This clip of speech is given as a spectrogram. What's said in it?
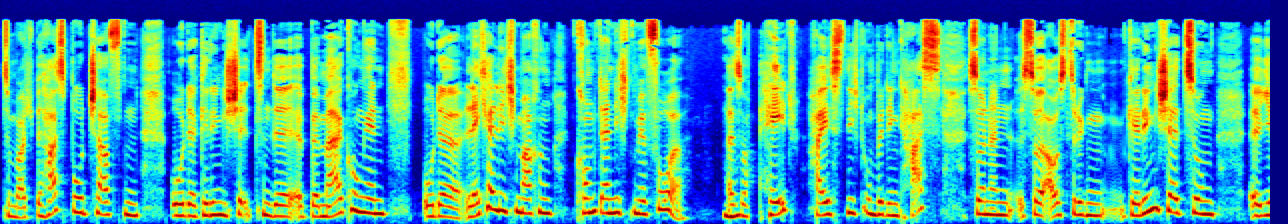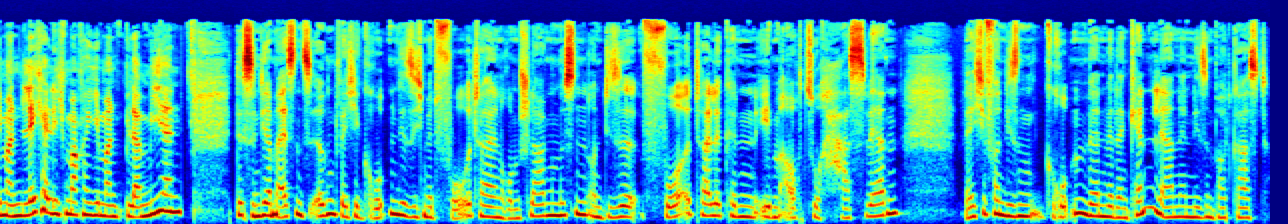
zum Beispiel Hassbotschaften oder geringschätzende äh, Bemerkungen oder lächerlich machen, kommt da nicht mehr vor. Mhm. Also Hate heißt nicht unbedingt Hass, sondern soll ausdrücken Geringschätzung, äh, jemanden lächerlich machen, jemanden blamieren. Das sind ja meistens irgendwelche Gruppen, die sich mit Vorurteilen rumschlagen müssen und diese Vorurteile können eben auch zu Hass werden. Welche von diesen Gruppen werden wir denn kennenlernen in diesem Podcast?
